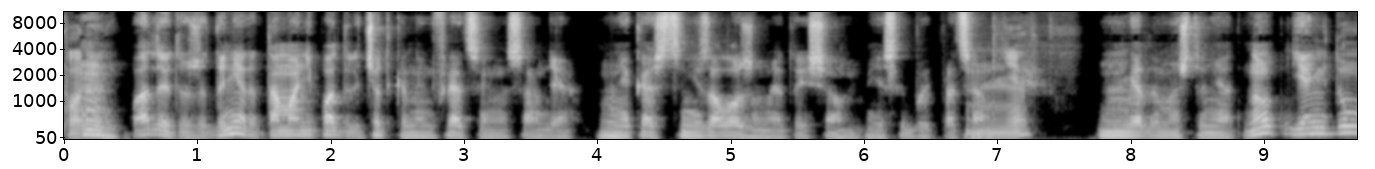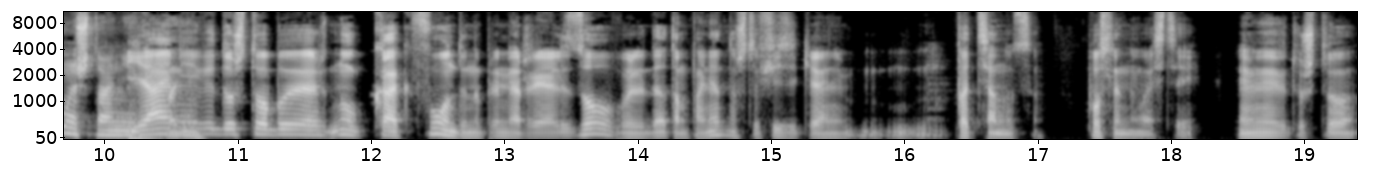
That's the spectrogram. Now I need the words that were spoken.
падают. М, Падает уже. Да нет, там они падали четко на инфляции, на самом деле. Мне кажется, не заложено это еще, если будет процент. Нет. Я думаю, что нет. Ну, я не думаю, что они... Я поднимут. имею в виду, чтобы, ну, как фонды, например, реализовывали, да, там понятно, что физики, они подтянутся после новостей. Я имею в виду, что...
